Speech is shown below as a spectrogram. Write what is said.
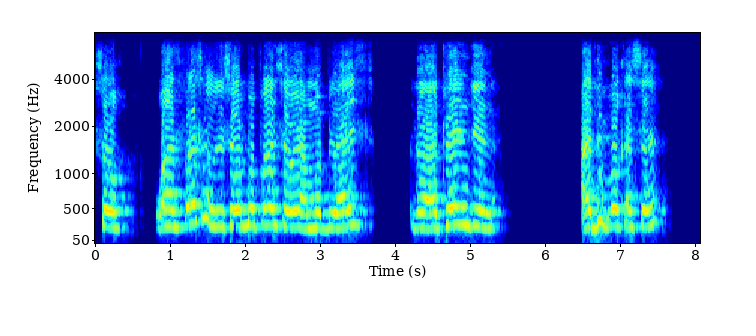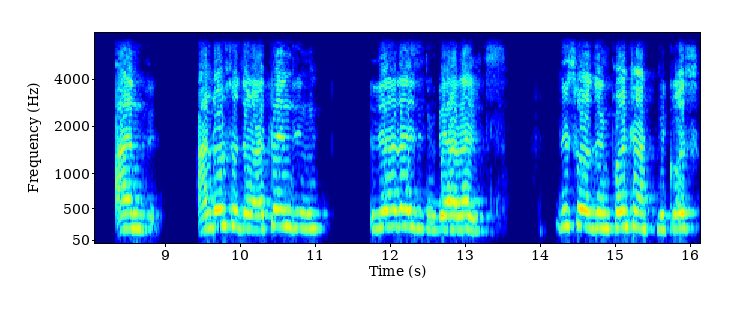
So once persons with cerebral were mobilized, they are trained in advocacy, and and also they were trained in realizing their rights. This was important because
